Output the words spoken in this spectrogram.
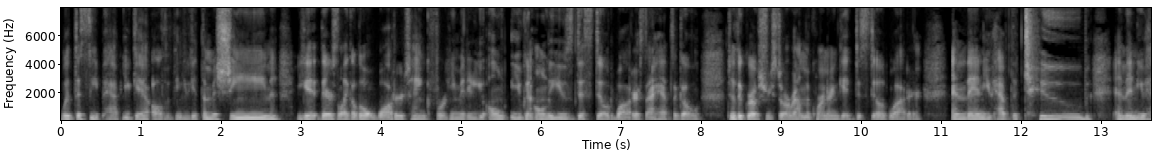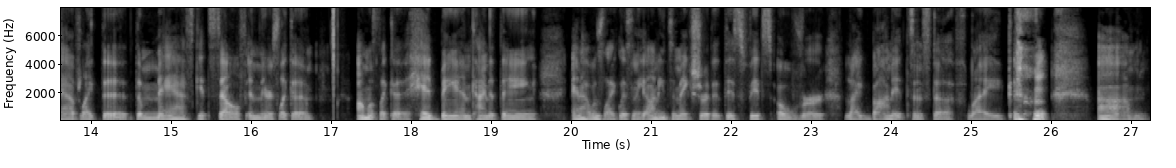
with the CPAP, you get all the things. You get the machine. You get there's like a little water tank for humidity. You only you can only use distilled water. So I had to go to the grocery store around the corner and get distilled water. And then you have the tube, and then you have like the the mask itself, and there's like a almost like a headband kind of thing. And I was like, listen, y'all need to make sure that this fits over like bonnets and stuff. Like Um,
